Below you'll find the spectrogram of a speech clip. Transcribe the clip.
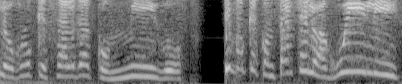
logro que salga conmigo. Tengo que contárselo a Willy.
